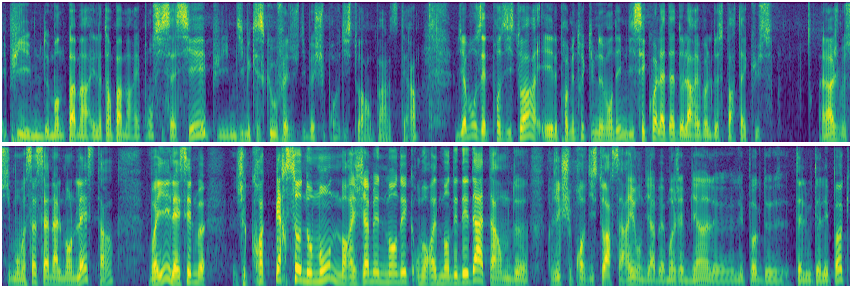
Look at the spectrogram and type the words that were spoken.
Et puis il me demande pas, ma, il attend pas ma réponse, il s'assied, et puis il me dit, mais qu'est-ce que vous faites? Je dis, bah, je suis prof d'histoire, on parle, etc. Il me dit, ah bon, vous êtes prof d'histoire? Et le premier truc qu'il me demandait, il me dit, c'est quoi la date de la révolte de Spartacus? Alors je me suis dit, bon, bah, ça c'est un Allemand de l'Est. Hein. Vous voyez, il a essayé de me. Je crois que personne au monde m'aurait jamais demandé. On m'aurait demandé des dates. Hein. Quand je dis que je suis prof d'histoire, ça arrive, on dit ah ben moi j'aime bien l'époque de telle ou telle époque.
